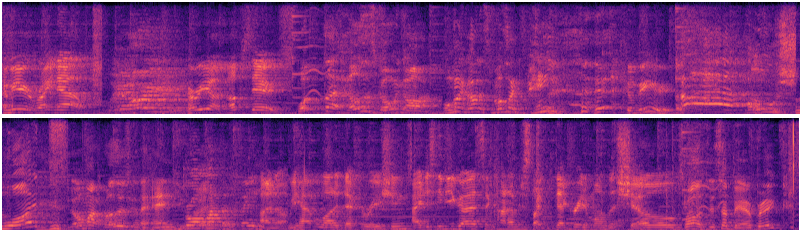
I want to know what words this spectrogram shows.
Come here right now. Where are you? Hurry up, upstairs. What the hell is going on? Oh my god, it smells like paint. Come here. Ah! oh, sh- what? You know my brother's gonna end you. Bro, right? what the face? I know. We have a lot of decorations. I just need you guys to kind of just like decorate them on the shelves. Bro, is this a Bearbrick?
